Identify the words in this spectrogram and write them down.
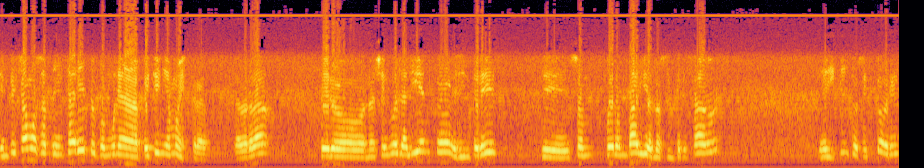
Empezamos a pensar esto como una pequeña muestra, la verdad, pero nos llegó el aliento, el interés, fueron varios los interesados de distintos sectores.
